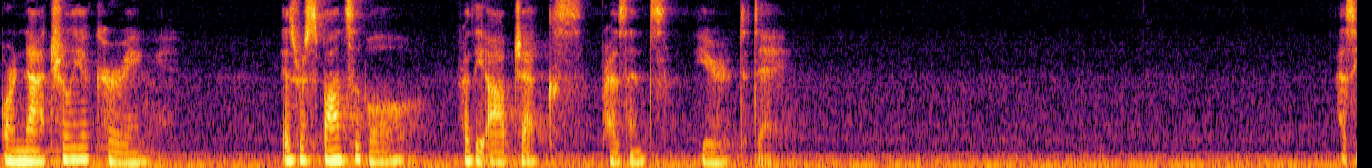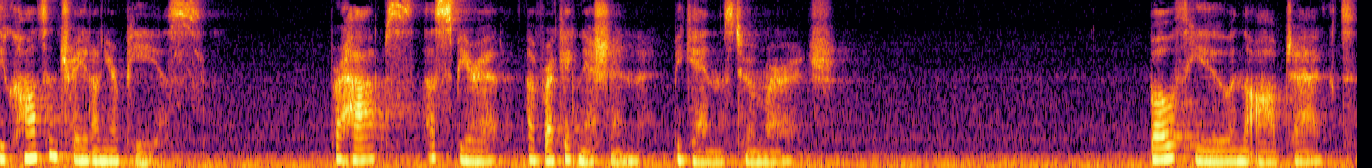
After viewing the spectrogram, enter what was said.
or naturally occurring, is responsible for the objects present here today. As you concentrate on your peace, perhaps a spirit of recognition begins to emerge. Both you and the object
